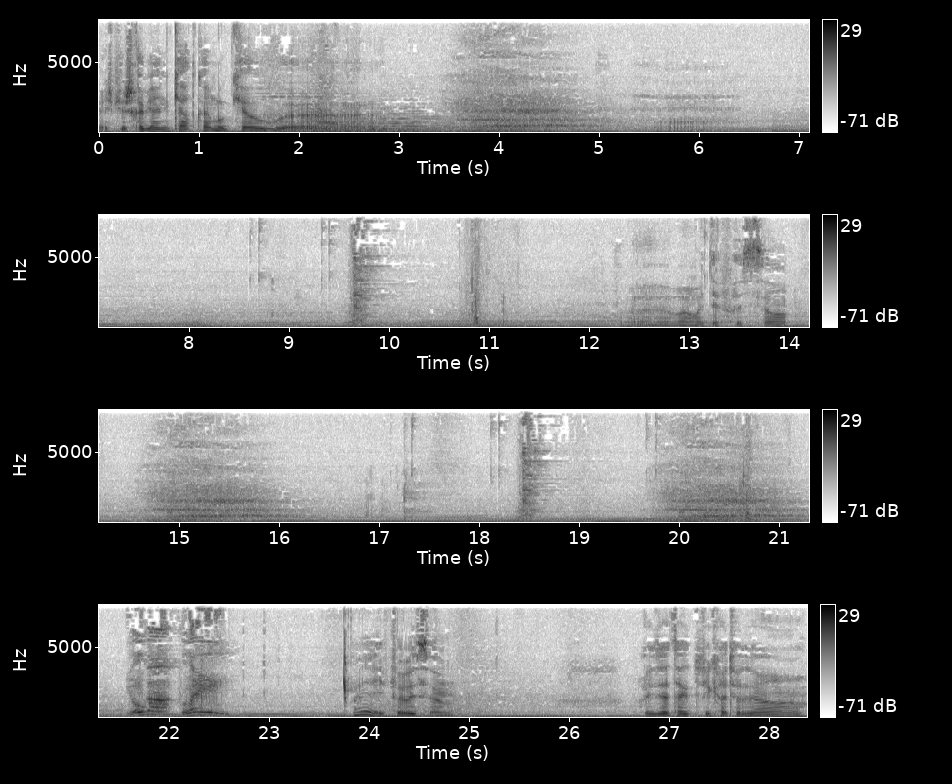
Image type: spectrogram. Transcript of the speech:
Mais je piocherais bien une carte quand même au cas où... Euh... Euh, voilà, on va défaire ça. Aussi. Prise d'attaque de les créatures de 1.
